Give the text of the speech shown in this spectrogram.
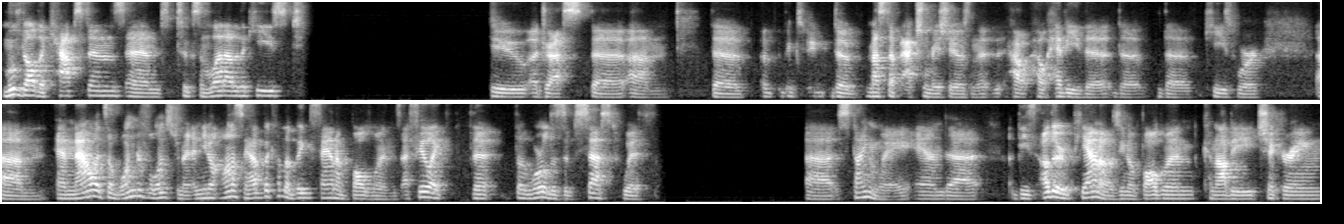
moved all the capstans and took some lead out of the keys to address the um, the the messed up action ratios and the, how, how heavy the, the the keys were. Um, and now it's a wonderful instrument. And you know, honestly, I've become a big fan of Baldwin's. I feel like the the world is obsessed with uh, Steinway and uh, these other pianos. You know, Baldwin, Knabe, Chickering,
